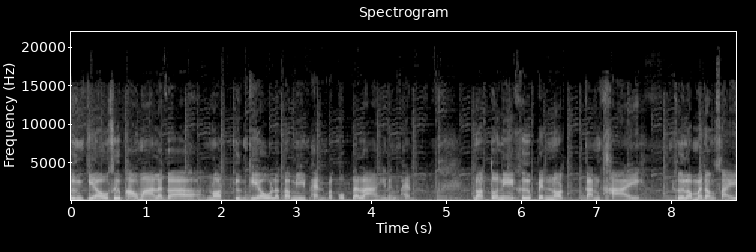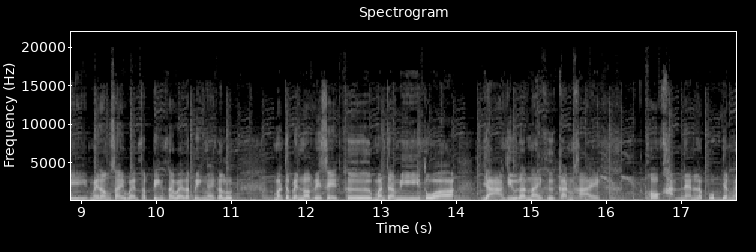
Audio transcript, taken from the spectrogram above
กึ่งเกลียว ซื้อเพามาแล้วก็น็อตกึ่งเกลียว แล้วก็มีแผ่นประกบด้านล่างอีกหนึ่งแผ่นน็อตตัวนี้คือเป็นน็อตกันคาย คือเราไม่ต้องใส่ไม่ต้องใส่แหวนสปริงใส่แหวนสปริงไงก็หลุด มันจะเป็นน็อตพิเศษคือมันจะมีตัวยางที่อยู่ด้านในคือกันคายคอขันแน่นแล้วปุ๊บยังไง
